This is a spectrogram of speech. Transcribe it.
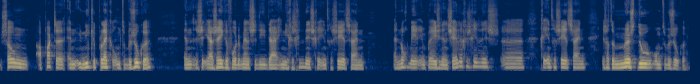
zo'n aparte en unieke plek om te bezoeken. En ja, zeker voor de mensen die daar in die geschiedenis geïnteresseerd zijn. En nog meer in presidentiële geschiedenis geïnteresseerd zijn, is dat een must-do om te bezoeken.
